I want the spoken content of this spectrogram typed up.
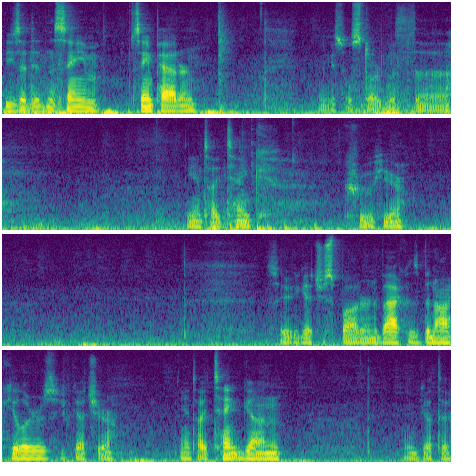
These I did in the same same pattern. I guess we'll start with uh, the anti-tank crew here. So you got your spotter in the back with binoculars. You've got your anti-tank gun. You've got the,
